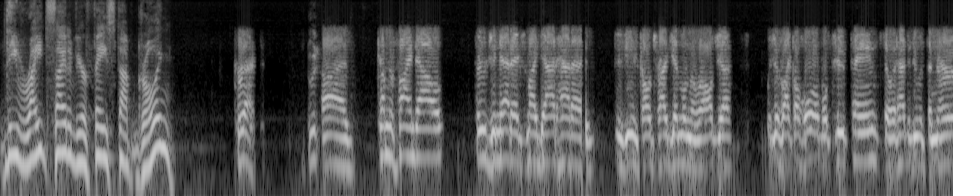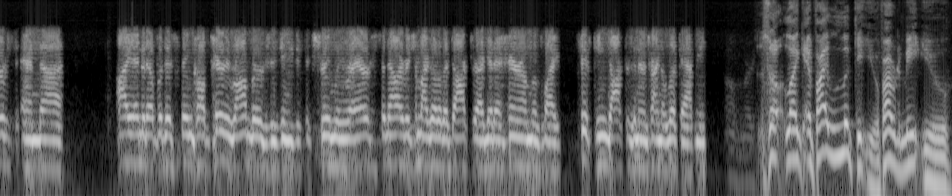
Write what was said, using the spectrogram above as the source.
The right side of your face stopped growing. Correct. Uh, come to find out through genetics, my dad had a disease called trigeminal neuralgia, which is like a horrible tooth pain. So it had to do with the nerves, and uh, I ended up with this thing called Parry Romberg's disease. It's extremely rare. So now every time I go to the doctor, I get a harem of like 15 doctors in there trying to look at me. So, like, if I look at you, if I were to meet you,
